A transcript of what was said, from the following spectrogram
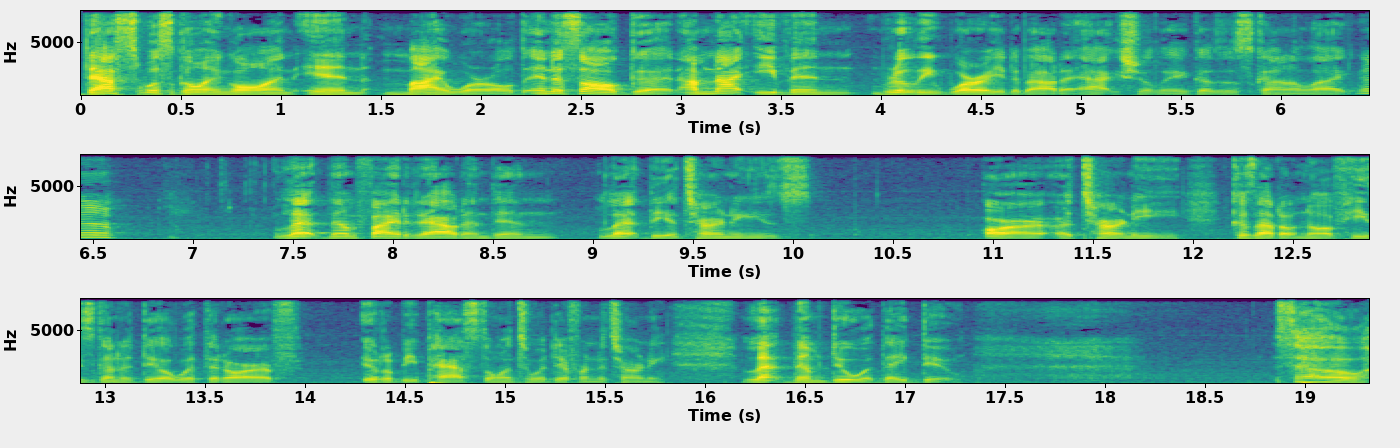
that's what's going on in my world, and it's all good. I'm not even really worried about it actually, because it's kind of like, eh, let them fight it out, and then let the attorneys or attorney, because I don't know if he's going to deal with it or if it'll be passed on to a different attorney. Let them do what they do. So,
